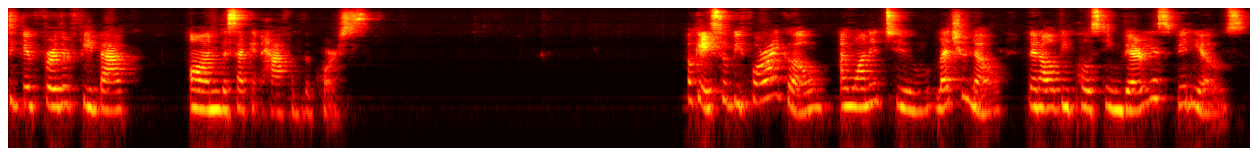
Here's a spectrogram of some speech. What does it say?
to give further feedback on the second half of the course. Okay, so before I go, I wanted to let you know that I'll be posting various videos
